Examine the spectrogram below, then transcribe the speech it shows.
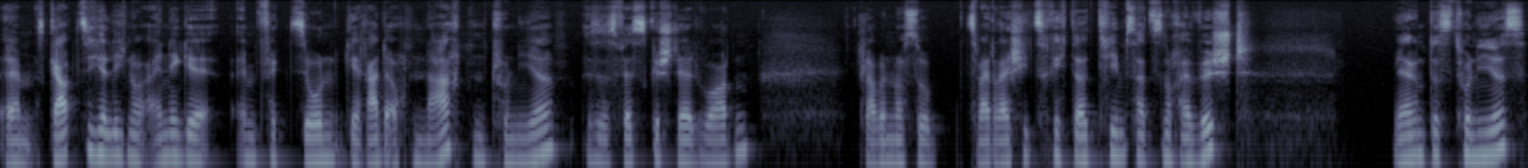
Ähm, es gab sicherlich noch einige Infektionen, gerade auch nach dem Turnier ist es festgestellt worden. Ich glaube, noch so zwei, drei Schiedsrichterteams hat es noch erwischt während des Turniers.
